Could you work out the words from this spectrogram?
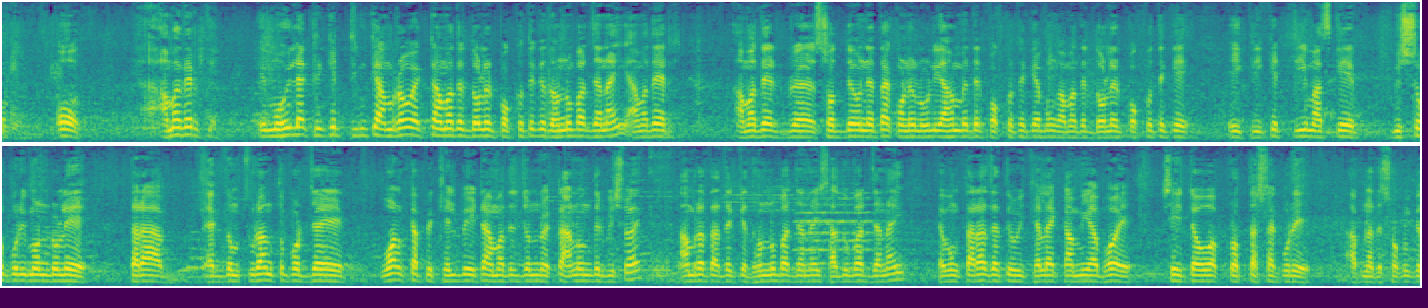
ওকে। ও আমাদের এই মহিলা ক্রিকেট টিমকে আমরাও একটা আমাদের দলের পক্ষ থেকে ধন্যবাদ জানাই। আমাদের আমাদের শ্রদ্ধেয় নেতা কর্নেল অলি আহমেদের পক্ষ থেকে এবং আমাদের দলের পক্ষ থেকে এই ক্রিকেট টিম আজকে বিশ্ব পরিমণ্ডলে তারা একদম চূড়ান্ত পর্যায়ে ওয়ার্ল্ড কাপে খেলবে, এটা আমাদের জন্য একটা আনন্দের বিষয় আমরা তাদেরকে ধন্যবাদ জানাই, সাধুবাদ জানাই, এবং তারা যাতে ওই খেলায় কামিয়াব হয়, সেইটাও প্রত্যাশা করে আপনাদের সকলকে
